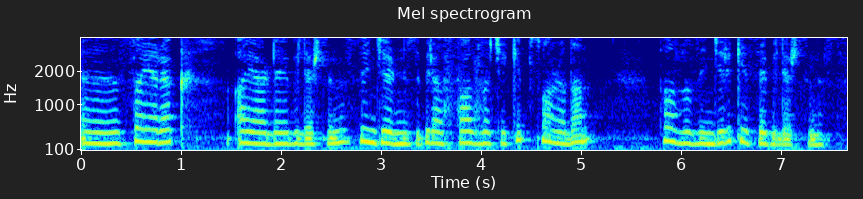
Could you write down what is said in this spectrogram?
e, sayarak ayarlayabilirsiniz. Zincirinizi biraz fazla çekip sonradan fazla zinciri kesebilirsiniz.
